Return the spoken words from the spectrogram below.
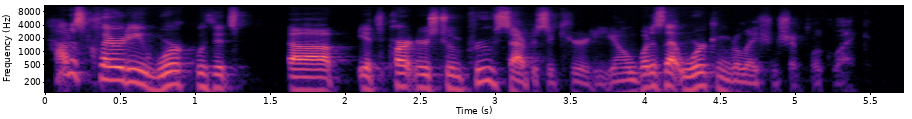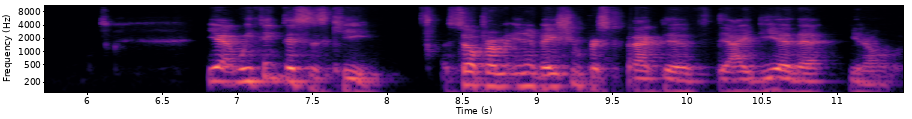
how does Claroty work with its uh, its partners to improve cybersecurity? You know, what does that working relationship look like? Yeah, we think this is key. So, from innovation perspective, the idea that you know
